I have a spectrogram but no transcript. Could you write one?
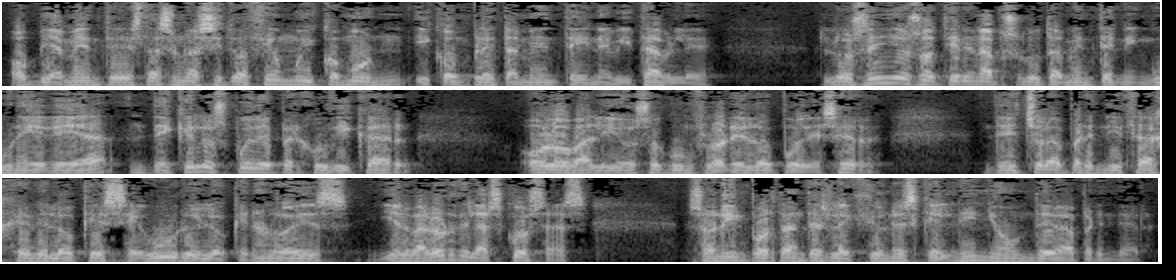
Obviamente esta es una situación muy común y completamente inevitable. Los niños no tienen absolutamente ninguna idea de qué los puede perjudicar o lo valioso que un florero puede ser. De hecho, el aprendizaje de lo que es seguro y lo que no lo es, y el valor de las cosas, son importantes lecciones que el niño aún debe aprender.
